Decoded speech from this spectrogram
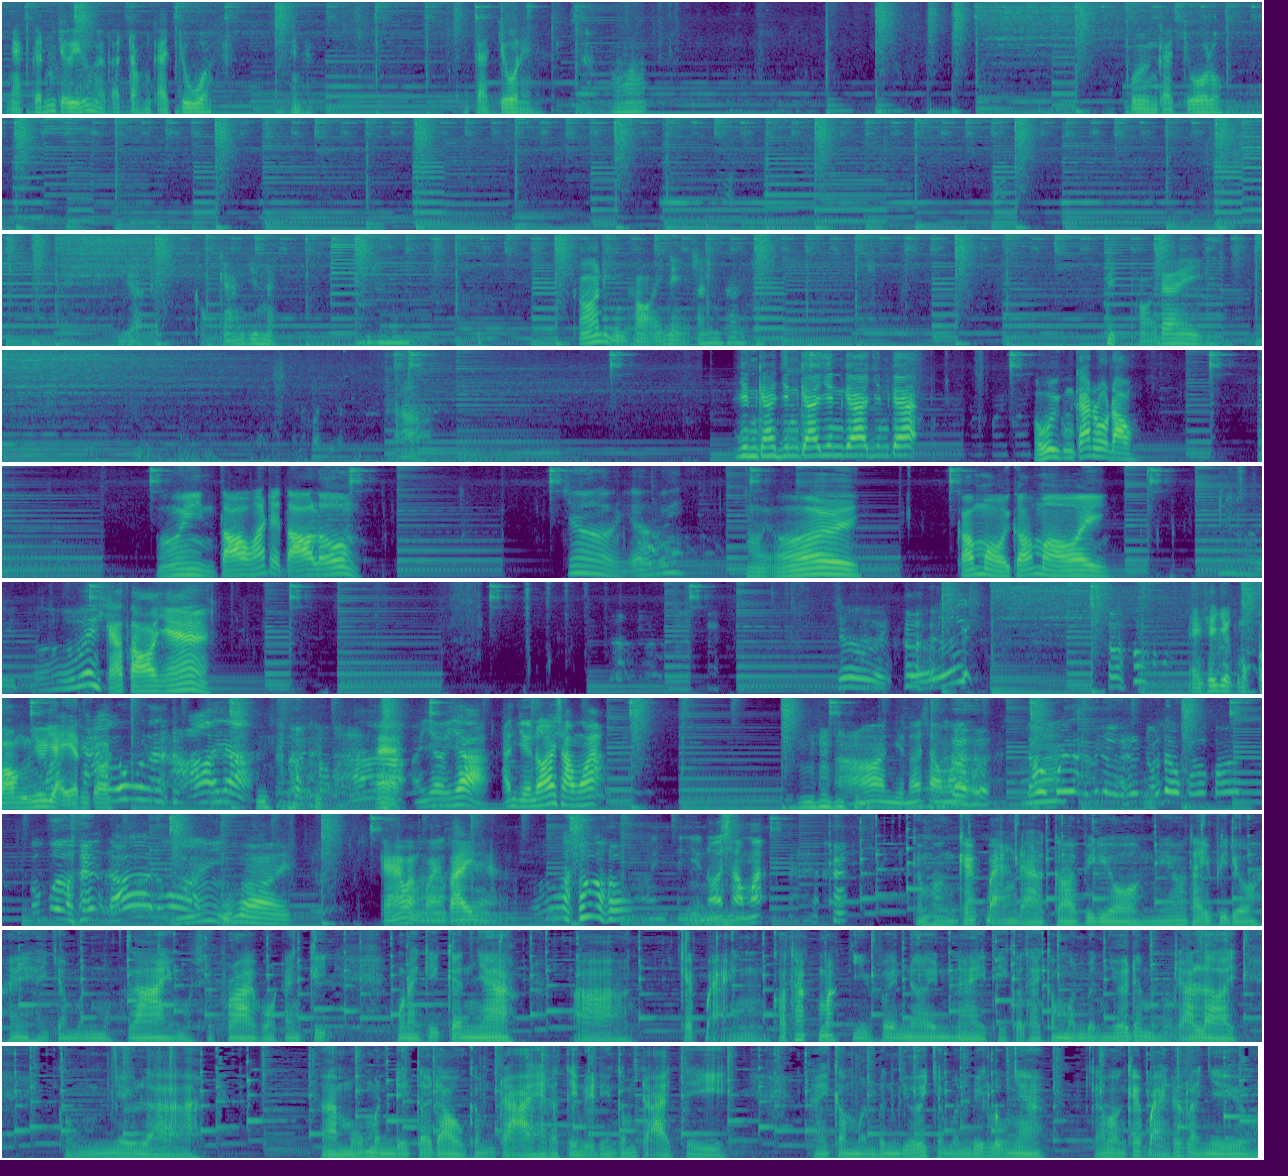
Nhà kính chủ yếu người ta trồng cà chua. Đây nè. Cái cà chua này nè. Đó. Vườn cà chua luôn. Có điện thoại nè anh thôi điện thoại đây. Đó dinh ca dinh ca dinh ca dinh ca. Ui con cá rô đầu. Ui to quá trời to luôn. Trời ơi. Trời ơi. Có mồi có mồi. Trời ơi. Cá to nha trời ơi. Em sẽ giật một con như vậy anh coi. À. à anh vừa nói xong á. Đó anh vừa nói xong á. Đâu mới bây giờ nói đâu có vừa. Đó đúng rồi. Đấy, đúng rồi. Cá bằng bàn tay nè. Anh vừa nói xong á. Cảm ơn các bạn đã coi video. Nếu thấy video hay hãy cho mình một like, một subscribe, một đăng ký, một đăng ký kênh nha. À, các bạn có thắc mắc gì về nơi này thì có thể comment bên dưới để mình trả lời. Cũng như là à, muốn mình đi tới đâu cắm trại hay là tìm địa điểm cắm trại thì hãy comment bên dưới cho mình biết luôn nha. Cảm ơn các bạn rất là nhiều.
